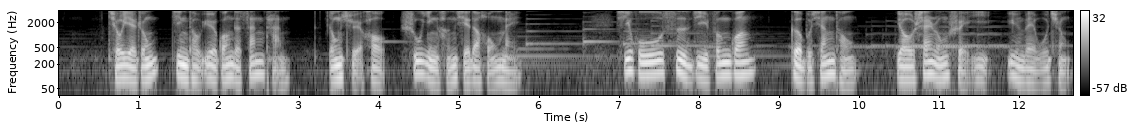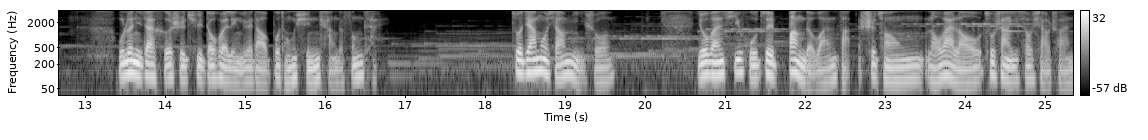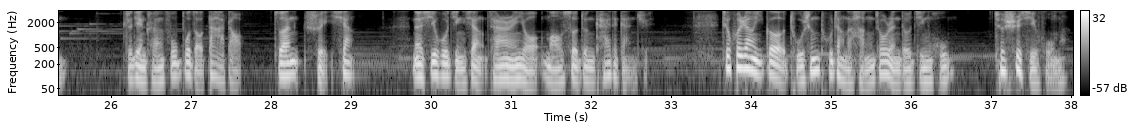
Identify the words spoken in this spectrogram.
秋夜中浸透月光的三潭，冬雪后疏影横斜的红梅。西湖四季风光。各不相同，有山容水意，韵味无穷。无论你在何时去，都会领略到不同寻常的风采。作家莫小米说：“游玩西湖最棒的玩法，是从楼外楼租上一艘小船，指点船夫不走大道，钻水巷，那西湖景象才让人有茅塞顿开的感觉。这会让一个土生土长的杭州人都惊呼：这是西湖吗？”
